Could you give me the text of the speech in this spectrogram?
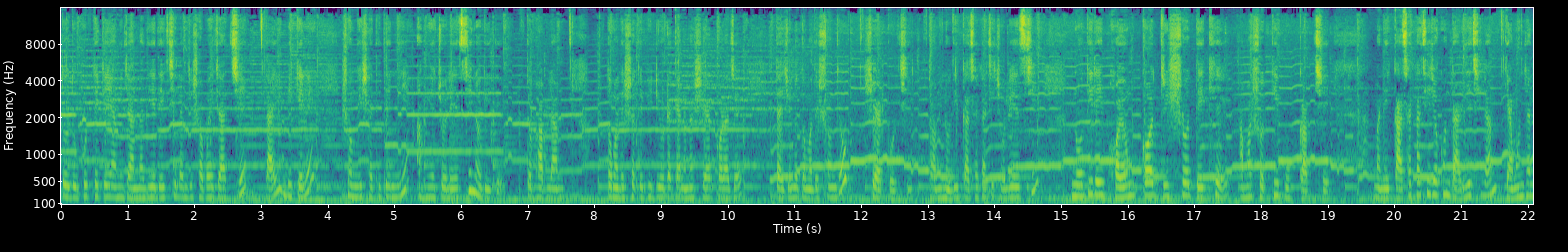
তো দুপুর থেকে আমি জানলা দিয়ে দেখছিলাম যে সবাই যাচ্ছে। তাই বিকেলে সঙ্গী সাথীদের নিয়ে আমিও চলে এসেছি নদীতে। তো ভাবলাম তোমাদের সাথে ভিডিওটা কেননা শেয়ার করা যায়, তাই জন্য তোমাদের সঙ্গেও শেয়ার করছি। তো আমি নদীর কাছাকাছি চলে এসেছি। নদীর এই ভয়ঙ্কর দৃশ্য দেখে আমার সত্যিই বুক কাঁপছে। মানে কাছাকাছি যখন দাঁড়িয়েছিলাম, কেমন যেন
